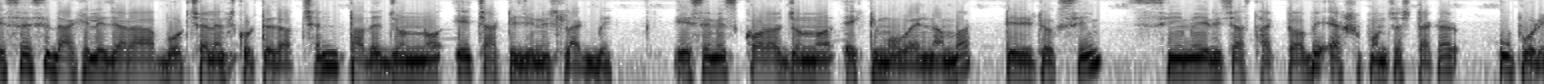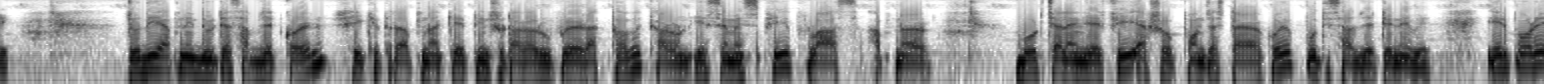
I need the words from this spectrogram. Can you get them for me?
এসএসসি দাখিলে যারা বোর্ড চ্যালেঞ্জ করতে যাচ্ছেন, তাদের জন্য এই চারটি জিনিস লাগবে। এসএমএস করার জন্য একটি মোবাইল নাম্বার টেলিটক সিম সিমে রিচার্জ থাকতে হবে একশো পঞ্চাশ টাকার উপরে। যদি আপনি দুইটা সাবজেক্ট করেন, সেই ক্ষেত্রে আপনাকে তিনশো টাকার উপরে রাখতে হবে, কারণ এসএমএস ফি প্লাস আপনার বোর্ড চ্যালেঞ্জের ফি একশো পঞ্চাশ টাকা করে প্রতি সাবজেক্টে নেবে। এরপরে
